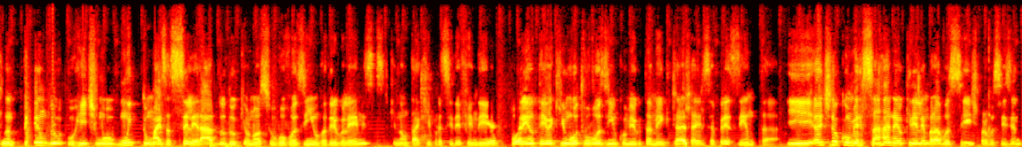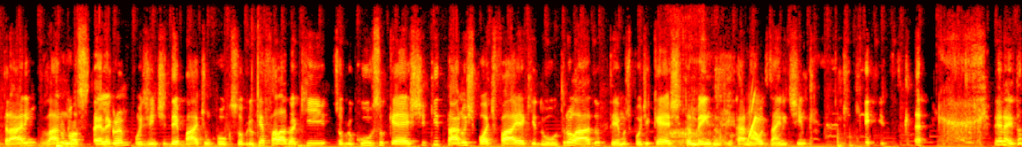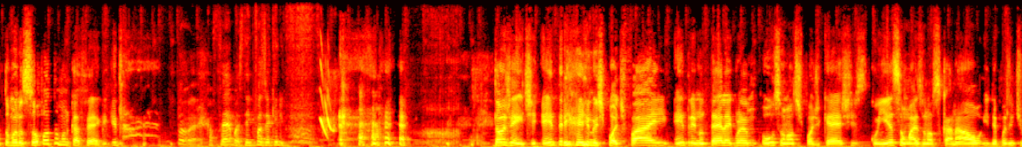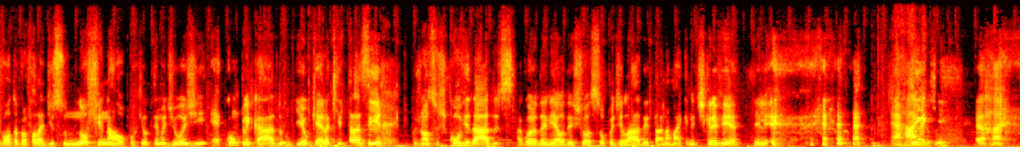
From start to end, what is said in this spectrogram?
mantendo o ritmo muito mais acelerado do que o nosso vovozinho Rodrigo Lemes, que não está aqui para se defender. Porém, eu tenho aqui um outro vovozinho comigo também, que já já ele se apresenta. E antes de eu começar, né, eu queria lembrar vocês, para vocês entrarem lá no nosso Telegram, onde a gente debate um pouco sobre o que é falado aqui, sobre o curso Cast, que está no Spotify aqui do outro lado. Temos podcast também do, do canal Design Team. que, que é isso, cara? Peraí, tá tomando sopa ou tomando café? Que que tá... É café, mas tem que fazer aquele. Então, gente, entrem aí no Spotify, entrem no Telegram, ouçam nossos podcasts, conheçam mais o nosso canal e depois a gente volta para falar disso no final, porque o tema de hoje é complicado e eu quero aqui trazer os nossos convidados. Agora o Daniel deixou a sopa de lado e tá na máquina de escrever. Ele. É rádio. Tem aqui. É rádio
